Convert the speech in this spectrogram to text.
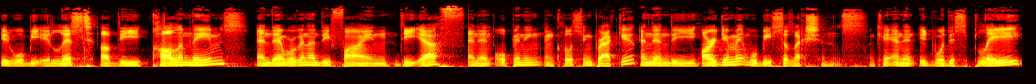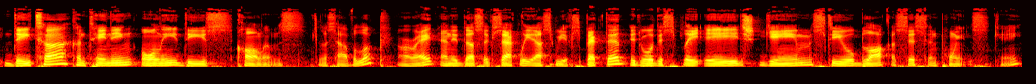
It will be a list of the column names. And then we're going to define df and then opening and closing bracket. And then the argument will be selections, okay? And then it will display data containing only these columns. Let's have a look. All right, and it does exactly as we expected. It will display age, game, steal, block, assist, and points. Okay.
